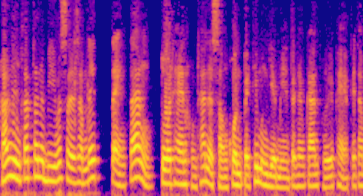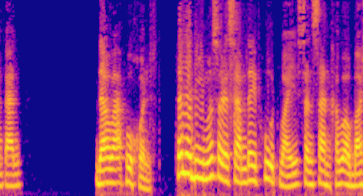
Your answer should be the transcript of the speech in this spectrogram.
ครั้งหนึ่งครับท่านนบีมุสลิมได้แต่งตั้งตัวแทนของท่านสองคนไปที่เมืองเยเมนไปทำการเผยแผ่ไปทำการดาวะผู้คน ท่านนบีมุสลิมได้พูดไว้สั้นๆครับว่าบัช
